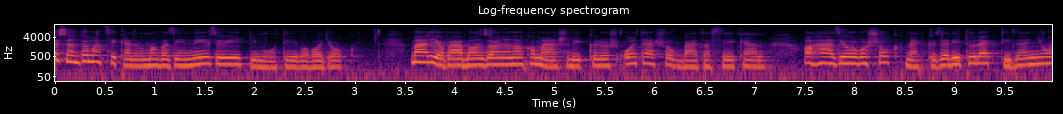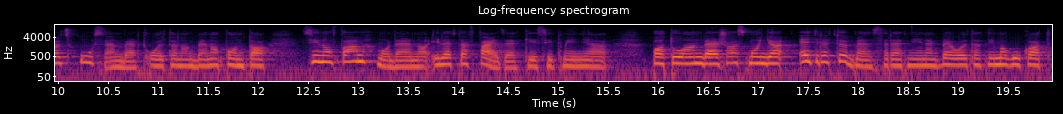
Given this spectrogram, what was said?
Köszöntöm a Cikádő magazin nézőit, Gyimó Téva vagyok. Már javában zajlanak a második körös oltások Bátaszéken. A házi orvosok megközelítőleg 18-20 embert oltanak be naponta, Sinopharm, Moderna, illetve Pfizer készítménnyel. Pató András azt mondja, egyre többen szeretnének beoltatni magukat,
